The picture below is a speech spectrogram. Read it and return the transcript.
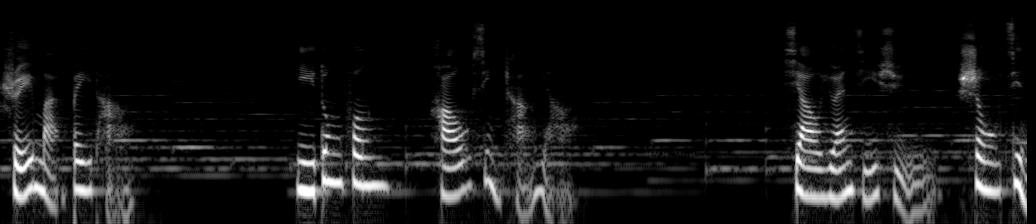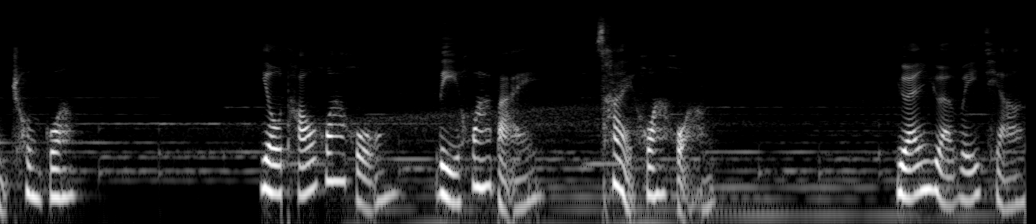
水满陂塘，以东风。豪兴徜徉，小园几许收尽春光。有桃花红，李花白，菜花黄。远远围墙，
